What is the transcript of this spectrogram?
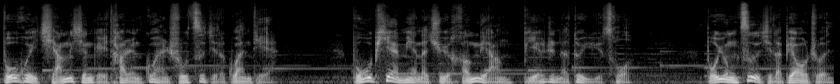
不会强行给他人灌输自己的观点，不片面的去衡量别人的对与错，不用自己的标准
